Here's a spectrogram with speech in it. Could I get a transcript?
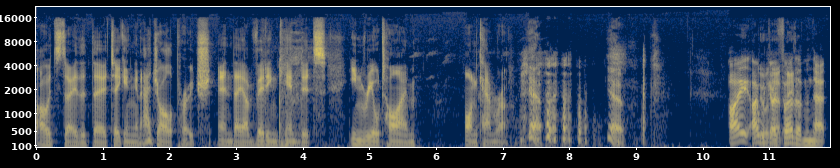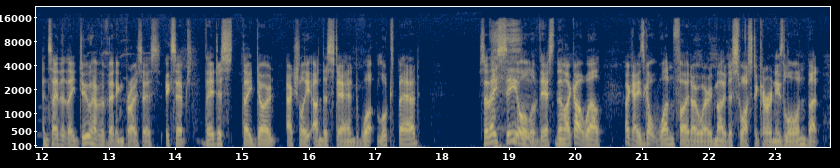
I would say that they're taking an agile approach and they are vetting candidates in real time on camera. Yeah, yeah. I, I would go further Aiden. than that and say that they do have a vetting process, except they just they don't actually understand what looks bad. So they see all of this and they're like, oh well, okay, he's got one photo where he mowed a swastika in his lawn, but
